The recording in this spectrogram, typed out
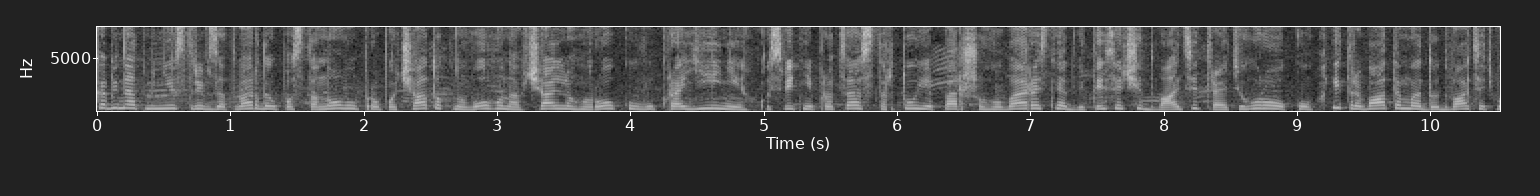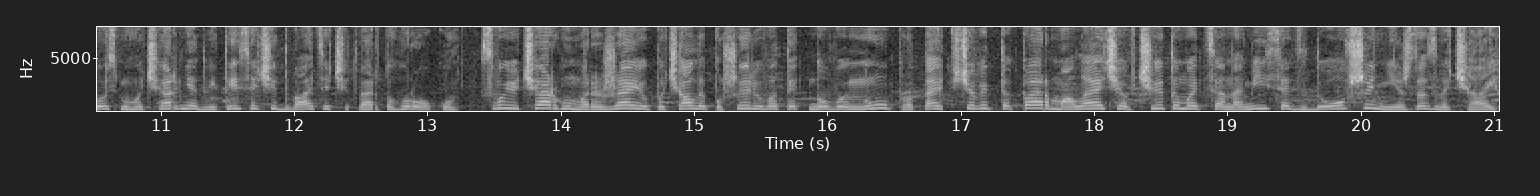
Кабінет міністрів затвердив постанову про початок нового навчального року в Україні. Освітній процес стартує 1 вересня 2023 року і триватиме до 28 червня 2024 року. В свою чергу мережею почали поширювати новину про те, що відтепер малеча вчитиметься на місяць довше ніж зазвичай.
